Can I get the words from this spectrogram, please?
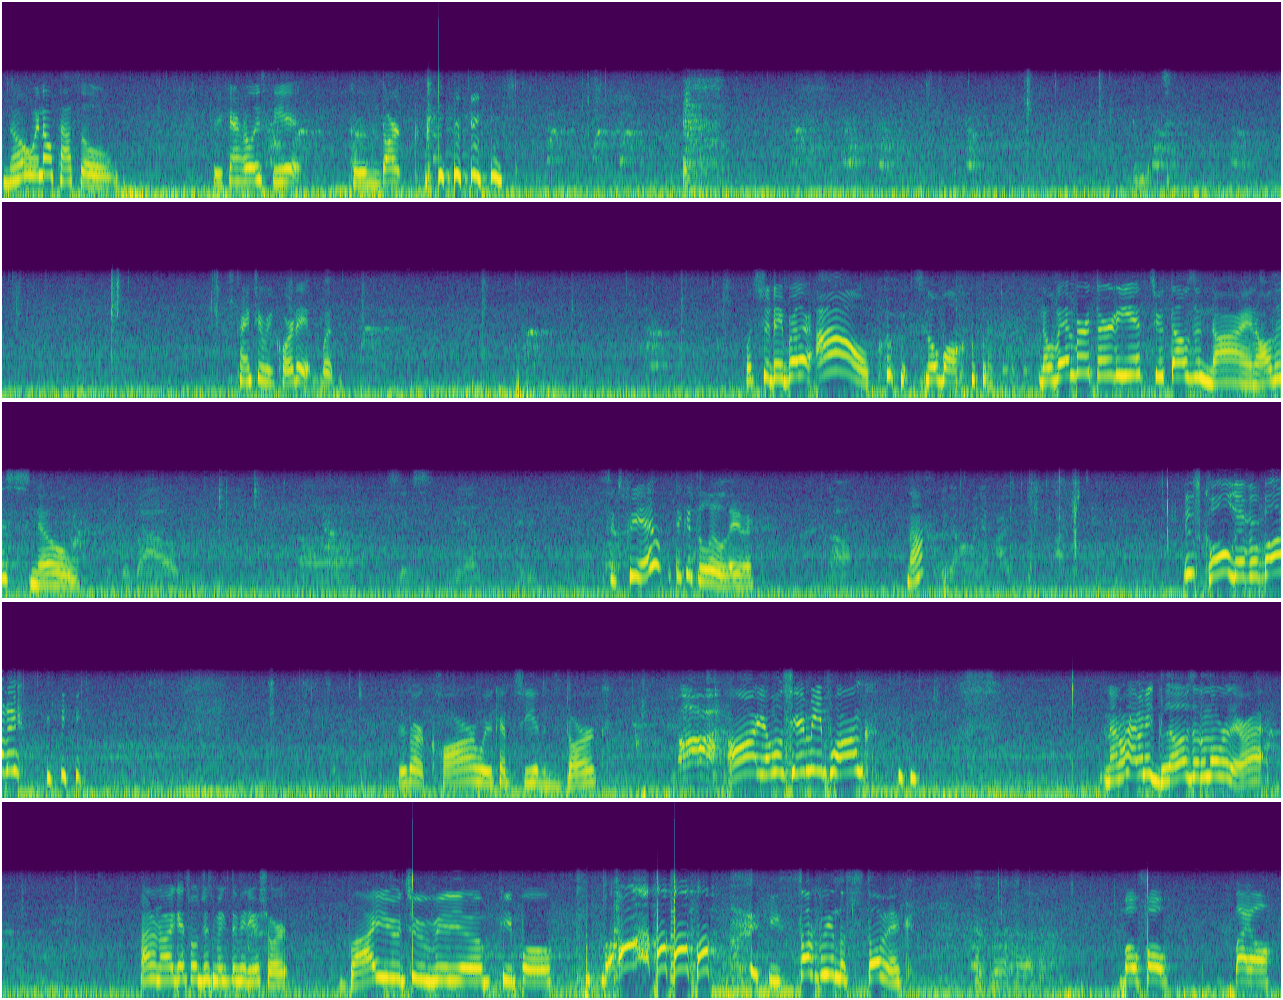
snow in El Paso. So you can't really see it because it's dark. Trying to record it, but What's today, brother? Ow! Snowball. November 30th, 2009. All this snow. It's about uh, 6 p.m. maybe. 6 p.m.? I think it's a little later. No, No? we got home like at 5, 5 It's cold, everybody! There's our car where you can't see it, it's dark. Ah! Oh, you almost hit me, punk! and I don't have any gloves, I don't know where they're at. I don't know, I guess we'll just make the video short. Bye, YouTube video people. he sucked me in the stomach. Mofo. Bye, all.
